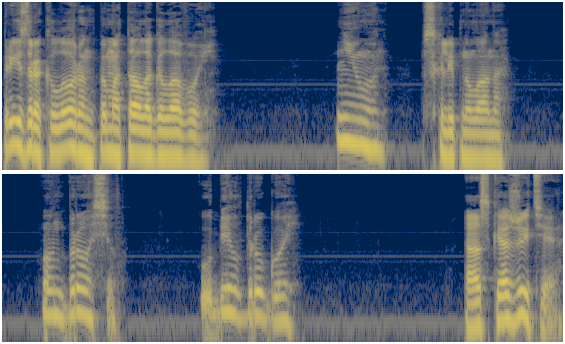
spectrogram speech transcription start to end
Призрак Лорен помотала головой. «Не он», — всхлипнула она. «Он бросил. Убил другой». «А скажите»,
